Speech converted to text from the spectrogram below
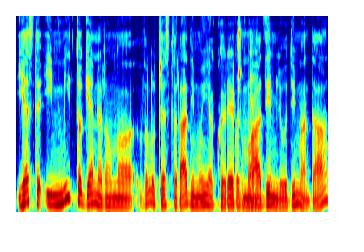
Jeste, i mi to generalno vrlo često radimo, iako je reč Kod o mladim deci. ljudima, da.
